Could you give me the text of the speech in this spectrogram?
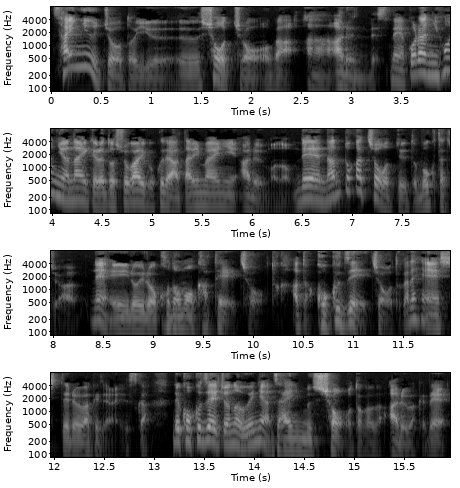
再入庁という省庁があるんですね。これは日本にはないけれど諸外国で当たり前にあるもの。で、なんとか庁っていうと僕たちはね、いろいろ子供家庭庁とか、あとは国税庁とかね、知ってるわけじゃないですか。で、国税庁の上には財務省とかがあるわけで、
